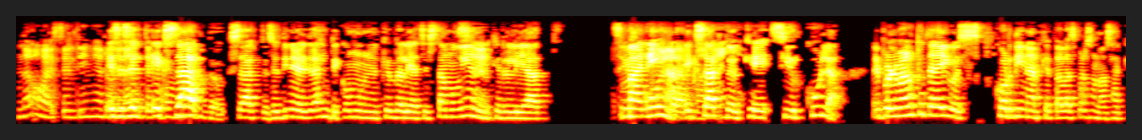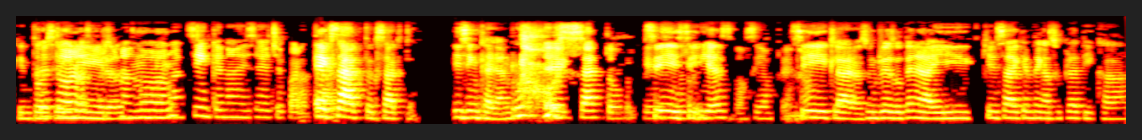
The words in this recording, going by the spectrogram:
No, es el dinero. Ese de es la el, gente común. exacto, exacto, es el dinero de la gente común, el que en realidad se está moviendo, Sí. el que en realidad Circula, maneja, exacto, el maneja. que circula. El problema, lo que te digo, es coordinar que todas las personas saquen todo Que ese todas las dinero. Ujú. hagan sin que nadie se eche para atrás. Exacto, exacto. Y sin que hayan robos. Exacto, porque Sí, es un sí. riesgo siempre, ¿no? Sí, claro, es un riesgo tener ahí, quién sabe quién tenga su platica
